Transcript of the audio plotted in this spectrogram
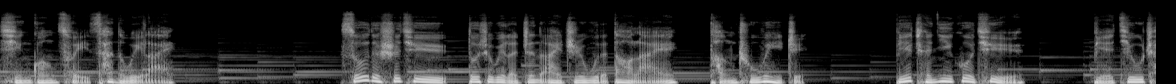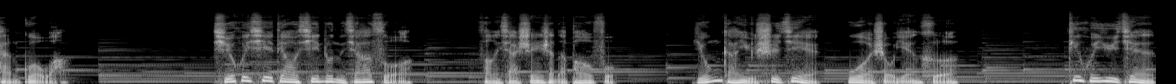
星光璀璨的未来。所有的失去都是为了真爱之物的到来腾出位置。别沉溺过去，别纠缠过往。学会卸掉心中的枷锁，放下身上的包袱，勇敢与世界。握手言和，定会遇见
